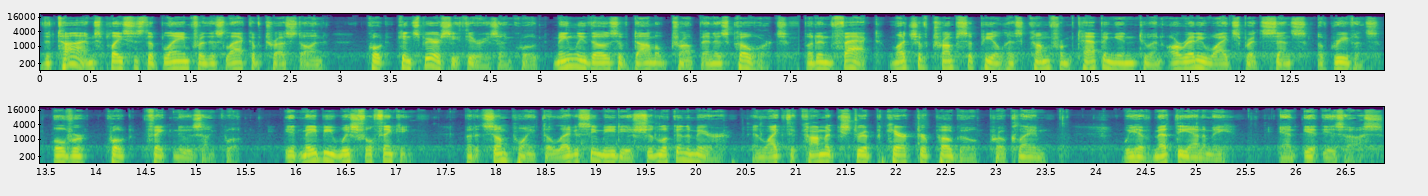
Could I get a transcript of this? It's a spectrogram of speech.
The Times places the blame for this lack of trust on quote, conspiracy theories, unquote, mainly those of Donald Trump and his cohorts. But in fact, much of Trump's appeal has come from tapping into an already widespread sense of grievance over, quote, fake news, unquote. It may be wishful thinking, but at some point the legacy media should look in the mirror and, like the comic strip character Pogo, proclaim, We have met the enemy, and it is us.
